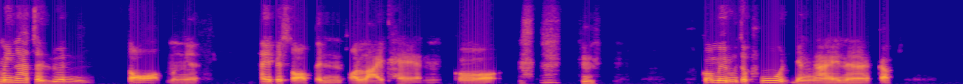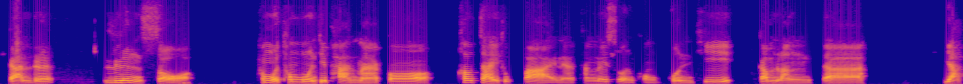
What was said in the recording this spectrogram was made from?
ไม่น่าจะเลื่อนสอบมั้งเนี้ยให้ไปสอบเป็นออนไลน์แทน ก็ ก็ไม่รู้จะพูดยังไงนะ กับการเลื่อนสอบ ทั้งหมดทั้งมวลที่ผ่านมาก็ เข้าใจทุกฝ่ายนะทั้งในส่วนของคนที่กำลังจะอยาก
